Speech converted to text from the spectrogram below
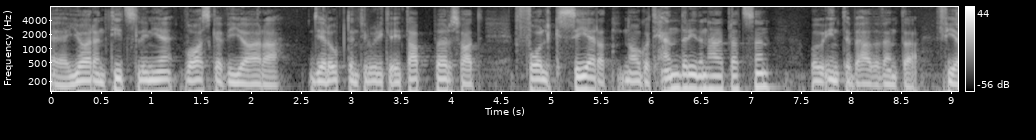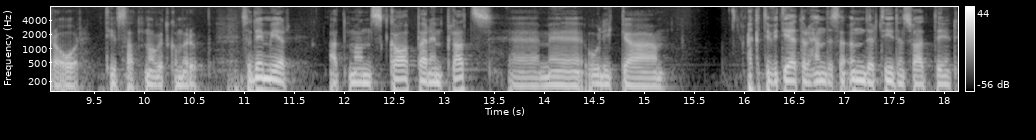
eh, göra en tidslinje. Vad ska vi göra? Dela upp den till olika etapper så att folk ser att något händer i den här platsen och inte behöver vänta fyra år tills att något kommer upp. Så det är mer att man skapar en plats eh, med olika aktiviteter och händelser under tiden så att det,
